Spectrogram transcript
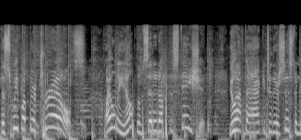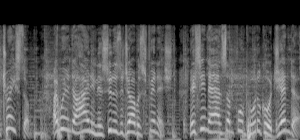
to sweep up their trails. I only helped them set it up at the station. You'll have to hack into their system to trace them. I went into hiding as soon as the job was finished. They seem to have some full political agenda.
